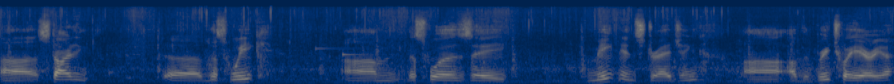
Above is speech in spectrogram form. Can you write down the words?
uh, starting uh, this week. Um, this was a maintenance dredging uh, of the breachway area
